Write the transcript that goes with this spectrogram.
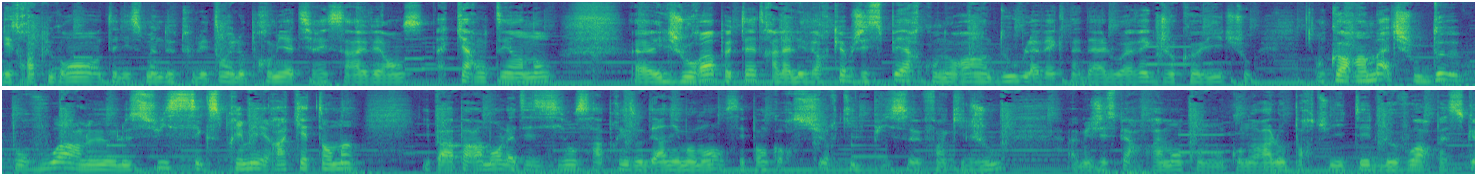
les trois plus grands tennismen de tous les temps, est le premier à tirer sa révérence à 41 ans. Euh, il jouera peut-être à la Lever Cup, j'espère qu'on aura un double avec Nadal ou avec Djokovic, ou encore un match ou deux pour voir le, Suisse s'exprimer, raquette en main. Il, apparemment, la décision sera prise au dernier moment. C'est pas encore sûr qu'il puisse, enfin qu'il joue. Ah, mais j'espère vraiment qu'on aura l'opportunité de le voir parce que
